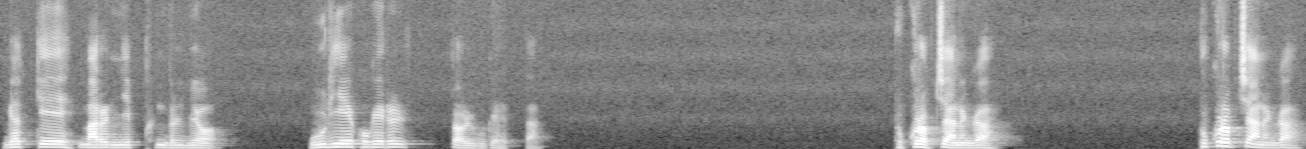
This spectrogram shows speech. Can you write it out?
몇 개의 마른 잎 흔들며 우리의 고개를 떨구게 했다. 부끄럽지 않은가? 부끄럽지 않은가?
